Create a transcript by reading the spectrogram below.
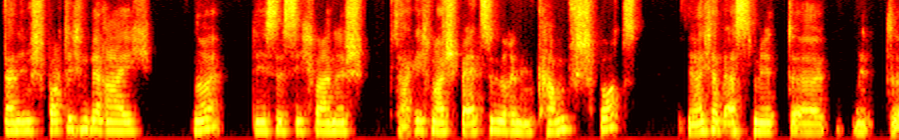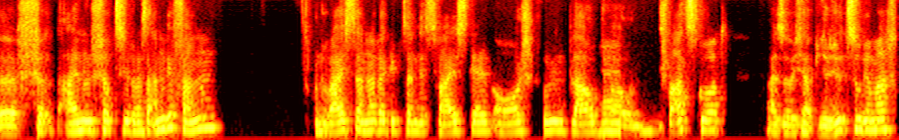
Dann im sportlichen Bereich, ne, dieses, ich war eine, sage ich mal, Spätzünderin im Kampfsport. Ja, ich habe erst mit, äh, mit äh, 41 oder was angefangen. Und du weißt dann, ne, da gibt es dann das Weiß, Gelb, Orange, Grün, Blau, Braun, ja. Schwarzgurt. Also ich habe Jiu-Jitsu gemacht.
